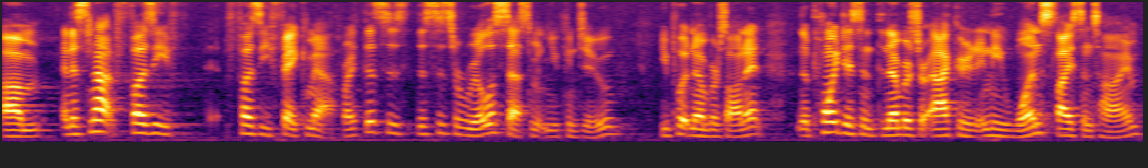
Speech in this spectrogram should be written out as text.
um, and it's not fuzzy fuzzy fake math, right? This is this is a real assessment you can do. You put numbers on it. The point isn't the numbers are accurate at any one slice in time.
